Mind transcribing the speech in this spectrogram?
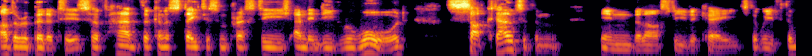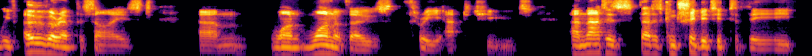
other abilities have had the kind of status and prestige and indeed reward sucked out of them in the last few decades that we've that we've overemphasized um, one one of those three aptitudes, and that has that has contributed to the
